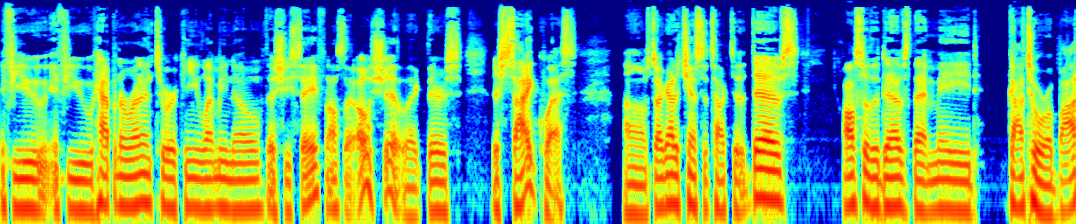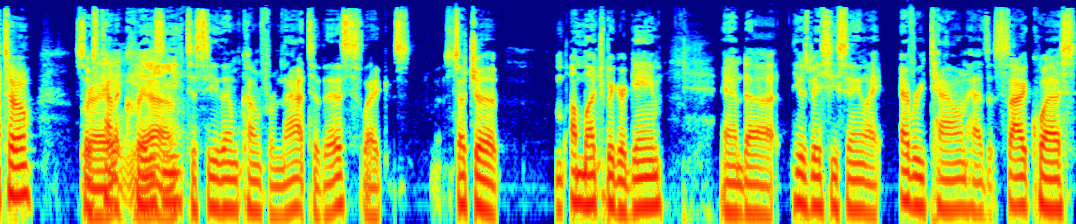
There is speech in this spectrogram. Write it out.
if you if you happen to run into her, can you let me know that she's safe? And I was like, oh shit, like there's there's side quests. Um, so I got a chance to talk to the devs, also the devs that made Gato Roboto. So right, it's kind of crazy yeah. to see them come from that to this. Like such a a much bigger game. And uh, he was basically saying like every town has its side quests,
